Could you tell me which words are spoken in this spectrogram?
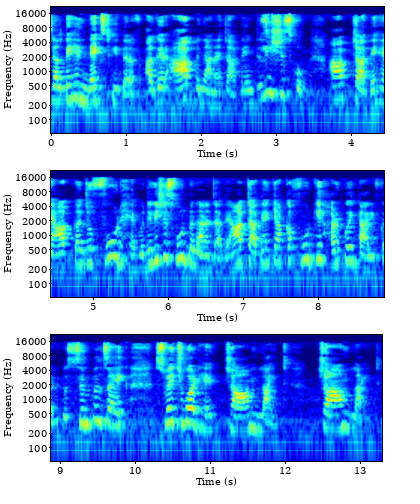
चलते हैं नेक्स्ट की तरफ़। अगर आप बनाना चाहते हैं डिलीशियस कुक आप चाहते हैं आपका जो फ़ूड है वो डिलीशियस फ़ूड बनाना चाहते हैं आप चाहते हैं कि आपका फ़ूड की हर कोई तारीफ़ करे तो सिंपल सा एक स्विच वर्ड है चाम लाइट चाम लाइट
